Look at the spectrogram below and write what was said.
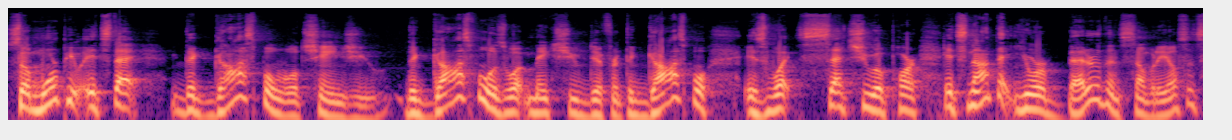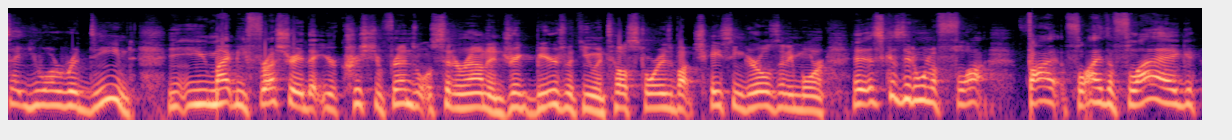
so more people, it's that the gospel will change you. The gospel is what makes you different. The gospel is what sets you apart. It's not that you are better than somebody else, it's that you are redeemed. You might be frustrated that your Christian friends won't sit around and drink beers with you and tell stories about chasing girls anymore. It's because they don't want to fly, fly, fly the flag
